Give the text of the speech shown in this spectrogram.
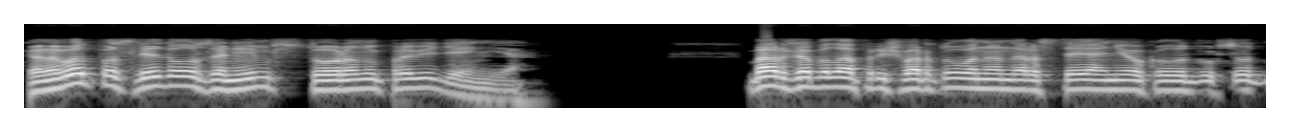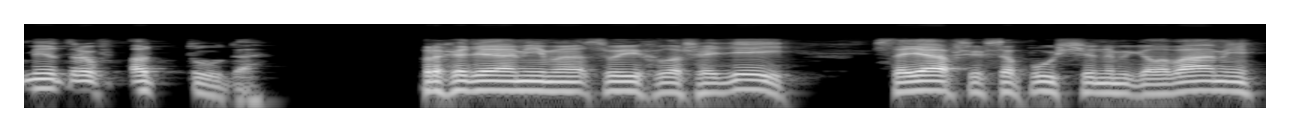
Коновод последовал за ним в сторону проведения. Баржа была пришвартована на расстоянии около двухсот метров оттуда. Проходя мимо своих лошадей, стоявших с опущенными головами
